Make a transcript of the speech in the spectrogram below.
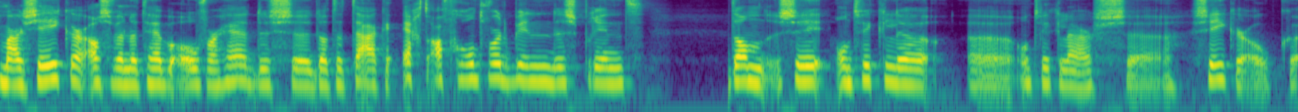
Maar zeker als we het hebben over hè, dus, uh, dat de taken echt afgerond worden binnen de sprint, dan ze ontwikkelen uh, ontwikkelaars uh, zeker ook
